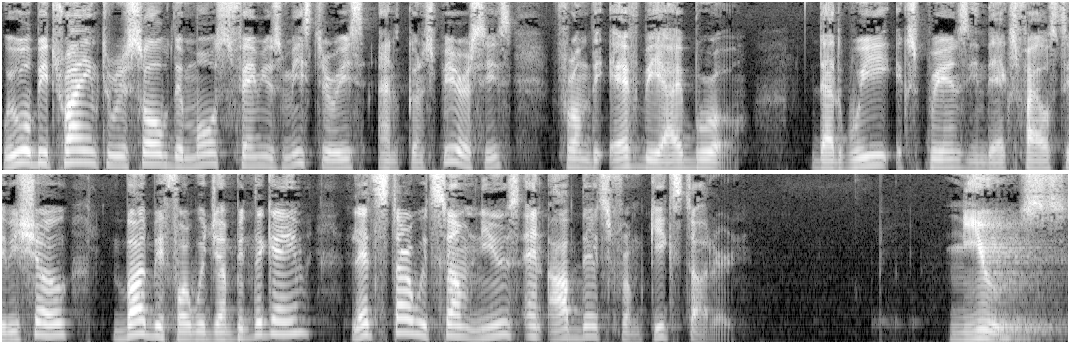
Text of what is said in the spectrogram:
we will be trying to resolve the most famous mysteries and conspiracies from the FBI Bureau that we experienced in the X Files TV show. But before we jump in the game, let's start with some news and updates from Kickstarter. News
